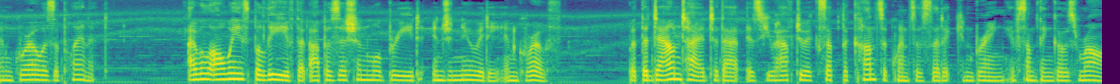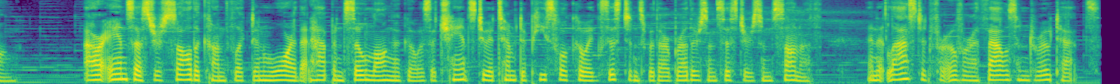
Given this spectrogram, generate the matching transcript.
and grow as a planet. I will always believe that opposition will breed ingenuity and growth, but the downside to that is you have to accept the consequences that it can bring if something goes wrong. Our ancestors saw the conflict and war that happened so long ago as a chance to attempt a peaceful coexistence with our brothers and sisters in Sonoth, and it lasted for over a thousand rotats.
